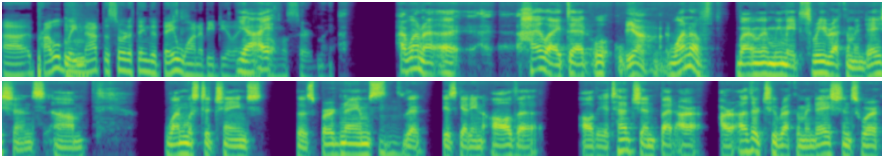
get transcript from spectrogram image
Uh, probably mm-hmm. not the sort of thing that they want to be dealing yeah, with, I, almost certainly. I want to uh, highlight that. Yeah. One of when we made three recommendations. Um, one was to change those bird names mm-hmm. that is getting all the all the attention. But our our other two recommendations were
